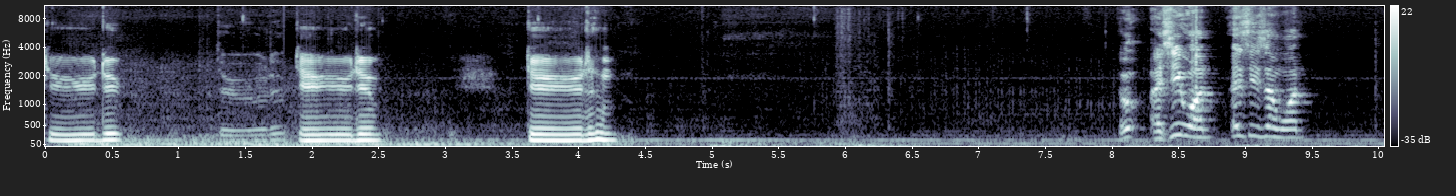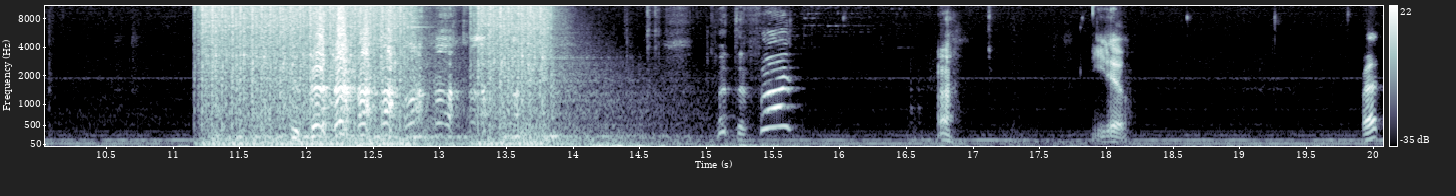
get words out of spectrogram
Do do Doo-doo. do do do do. Oh, I see one. I see someone. what the fuck? Huh. You. What?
